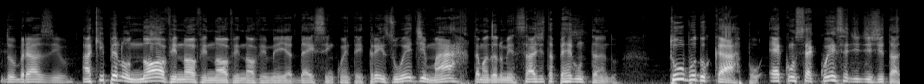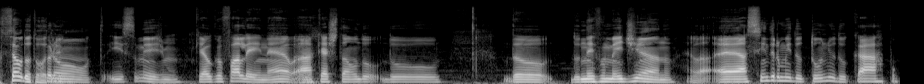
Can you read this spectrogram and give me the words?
do Brasil. Aqui pelo 999961053, o Edmar está mandando mensagem e está perguntando: tubo do carpo é consequência de digitação, doutor Rodrigo? Pronto, isso mesmo, que é o que eu falei, né? A questão do, do do, do nervo mediano. É a síndrome do túnel do carpo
